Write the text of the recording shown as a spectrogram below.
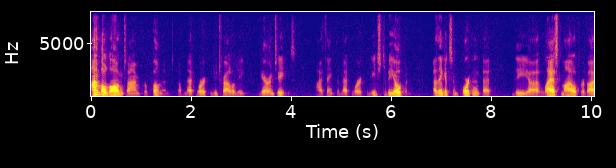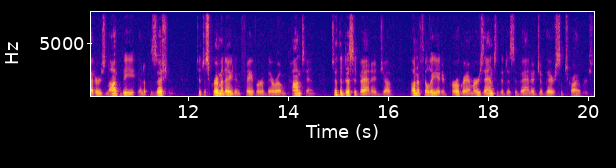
I'm a longtime proponent of network neutrality guarantees. I think the network needs to be open. I think it's important that the uh, last mile providers not be in a position to discriminate in favor of their own content to the disadvantage of unaffiliated programmers and to the disadvantage of their subscribers.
